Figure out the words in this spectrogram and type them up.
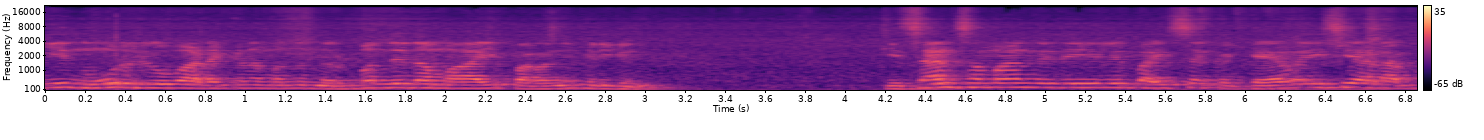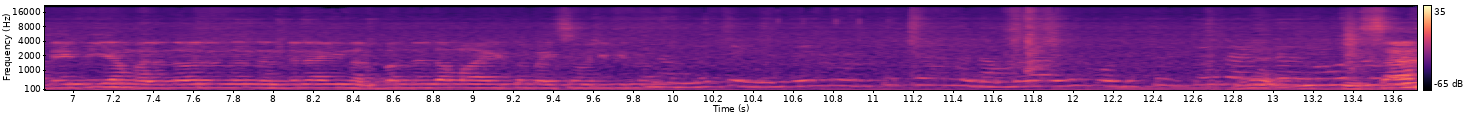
ഈ നൂറ് രൂപ അടയ്ക്കണമെന്ന് നിർബന്ധിതമായി പറഞ്ഞു പിരിക്കുന്നു കിസാൻ സമ്മാൻ നിധിയിൽ പൈസ കെ വൈ സി ആണ് അപ്ഡേറ്റ് ചെയ്യാൻ വരുന്നവരിൽ നിന്ന് എന്തിനായി നിർബന്ധിതമായിട്ട് പൈസ പിരിക്കുന്നത് നമ്മൾ തെങ്ങിൻ തൈ കൊടുത്തിട്ടാണ് നമ്മളത് കൊടുത്തിട്ട് രണ്ട് കിസാൻ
